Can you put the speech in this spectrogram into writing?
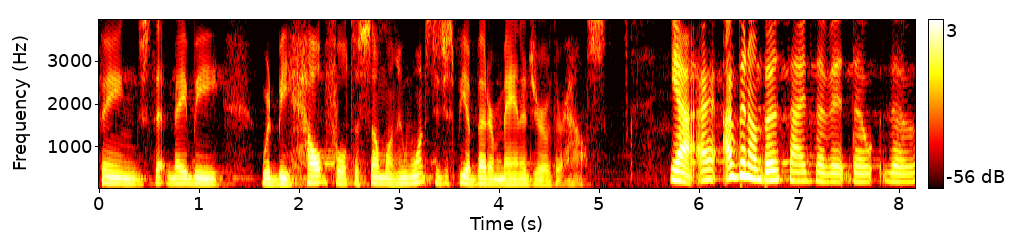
things that maybe would be helpful to someone who wants to just be a better manager of their house. Yeah, I, I've been on both sides of it the, the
